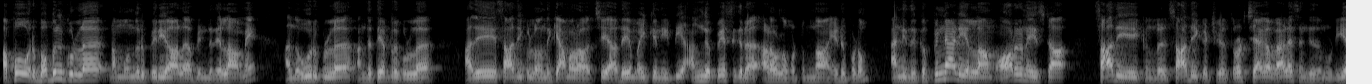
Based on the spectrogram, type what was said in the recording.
அப்போ ஒரு பபுள்குள்ள நம்ம வந்து ஒரு பெரிய ஆளு அப்படின்றது எல்லாமே அந்த ஊருக்குள்ள அந்த தேட்டருக்குள்ளே அதே சாதிக்குள்ளே வந்து கேமரா வச்சு அதே மைக்கை நீட்டி அங்கே பேசுகிற அளவில் மட்டும்தான் எடுப்படும் அண்ட் இதுக்கு பின்னாடி எல்லாம் ஆர்கனைஸ்டாக சாதி இயக்கங்கள் சாதி கட்சிகள் தொடர்ச்சியாக வேலை செஞ்சதனுடைய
